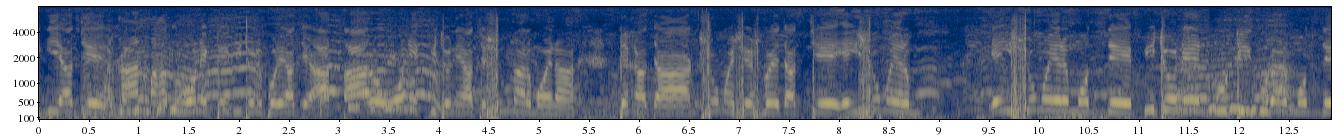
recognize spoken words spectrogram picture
এগিয়ে আছে। খান বাহাদুর অনেকটাই পিছনে পড়ে আছে আর তারও অনেক পিছনে আছে সোনার ময়না। দেখা যাক, সময় শেষ হয়ে যাচ্ছে। এই সময়ের এই সময়ের মধ্যে, পিছনের দুটি গুড়ার মধ্যে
